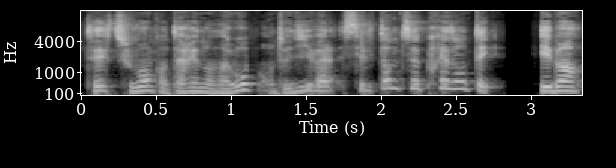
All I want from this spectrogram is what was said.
tu sais, souvent quand tu arrives dans un groupe, on te dit, voilà, c'est le temps de se présenter. Eh ben,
